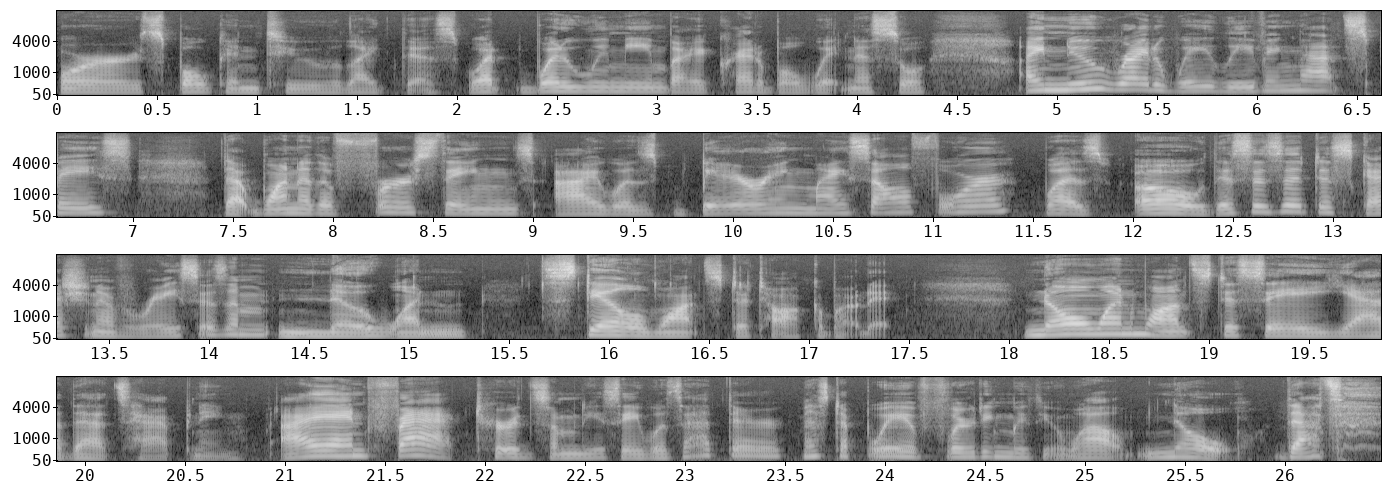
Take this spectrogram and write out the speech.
or spoken to like this? What what do we mean by a credible witness? So I knew right away leaving that space that one of the first things I was bearing myself for was, oh, this is a discussion of racism. No one still wants to talk about it. No one wants to say, yeah, that's happening. I, in fact, heard somebody say, was that their messed up way of flirting with you? Well, no, that's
